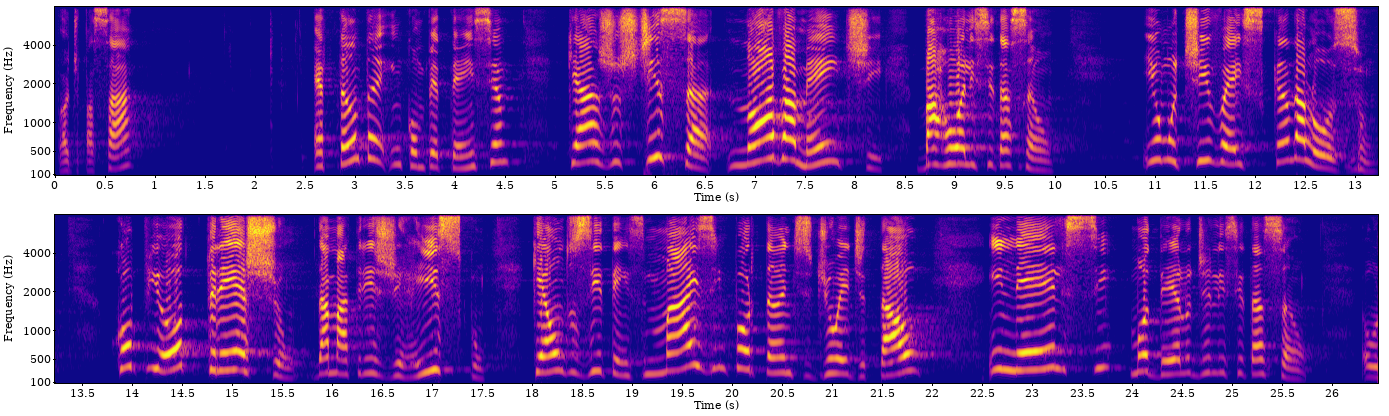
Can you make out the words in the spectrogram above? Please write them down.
Pode passar? É tanta incompetência que a justiça novamente barrou a licitação. E o motivo é escandaloso. Copiou trecho da matriz de risco, que é um dos itens mais importantes de um edital, e nesse modelo de licitação. O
